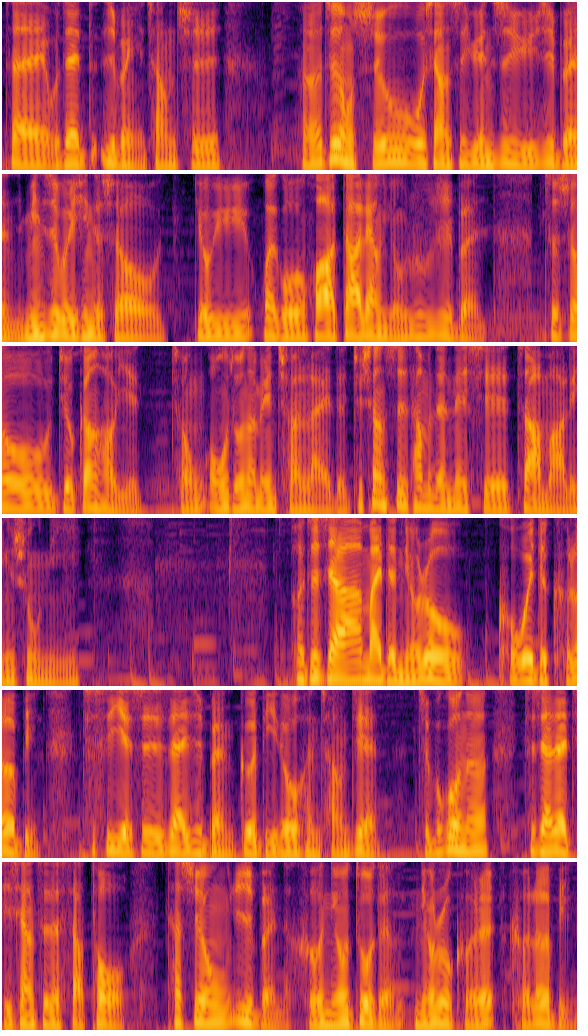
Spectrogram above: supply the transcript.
在我在日本也常吃。而这种食物，我想是源自于日本明治维新的时候，由于外国文化大量涌入日本，这时候就刚好也从欧洲那边传来的，就像是他们的那些炸马铃薯泥。而这家卖的牛肉口味的可乐饼，其实也是在日本各地都很常见，只不过呢，这家在吉祥寺的 Sato，它是用日本和牛做的牛肉可乐可乐饼，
